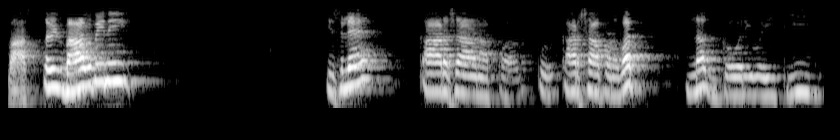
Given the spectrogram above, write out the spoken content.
वास्तविक भाग भी नहीं। इसलिए कारशापणवत न गौरी वही थी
